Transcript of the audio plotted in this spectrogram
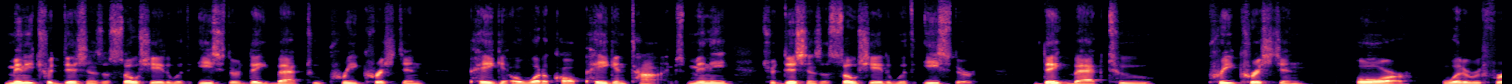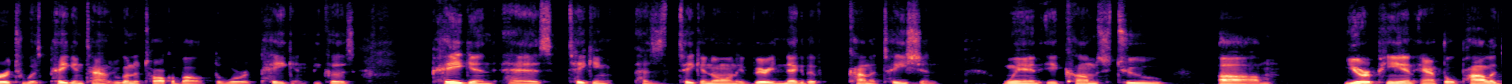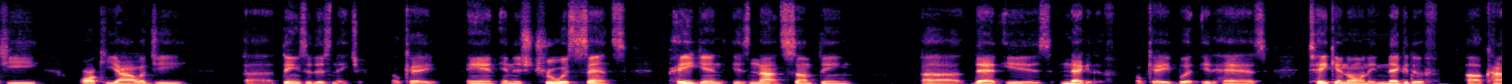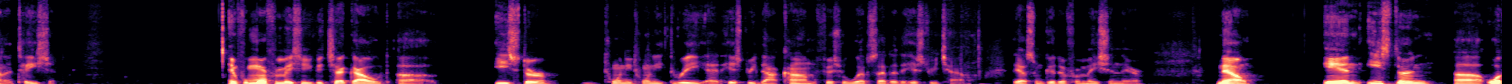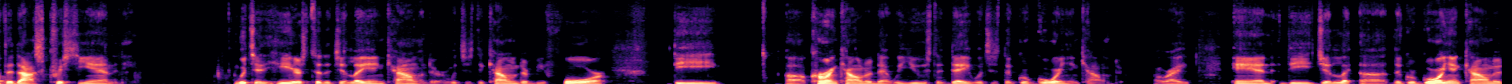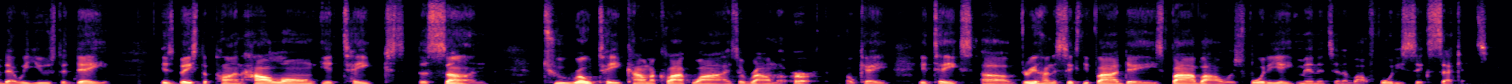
many traditions associated with Easter date back to pre Christian pagan or what are called pagan times. Many traditions associated with Easter date back to pre-Christian or what are referred to as pagan times. We're going to talk about the word pagan because pagan has taken has taken on a very negative connotation when it comes to um, European anthropology, archaeology, uh, things of this nature. Okay, and in its truest sense, pagan is not something uh, that is negative, okay, but it has taken on a negative uh, connotation. And for more information, you can check out uh, Easter 2023 at history.com, official website of the History Channel. They have some good information there. Now, in Eastern uh, Orthodox Christianity, which adheres to the Julian calendar, which is the calendar before the uh, current calendar that we use today, which is the Gregorian calendar. All right, and the uh, the Gregorian calendar that we use today is based upon how long it takes the sun to rotate counterclockwise around the Earth. Okay, it takes uh, 365 days, five hours, 48 minutes, and about 46 seconds.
